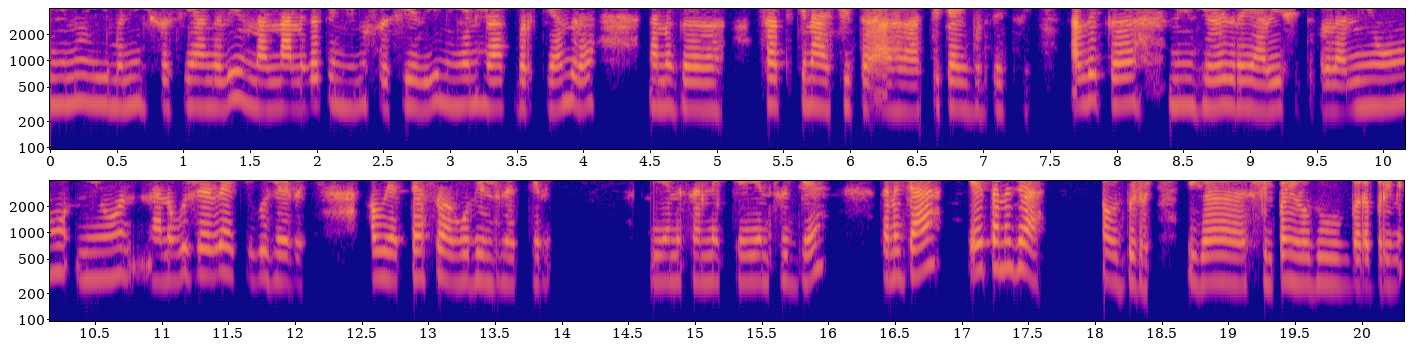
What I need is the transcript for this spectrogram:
ನೀನು ಈ ಮನಿ ಸಸಿ ಹಂಗದಿ ನನ್ನ ನನಗತಿ ನೀನು ಸಸಿ ಅದಿ, ನೀ ಏನ್ ಹೇಳಕ್ ಬರ್ತಿ ಅಂದ್ರ, ನನಗ ಸತ್ಕಿನ ಅಚ್ಚಿತ ಅಚ್ಚಿಕಾಗಿ ಬಿಡ್ತೈತ್ರಿ. ಅದಕ್ಕ ನೀವ್ ಹೇಳಿದ್ರೆ ಯಾರಿಗೂ ಸಿಟ್ಟು ಬರಲ್ಲ. ನೀವು ನೀವು, ನನಗೂ ಹೇಳ್ರಿ, ಆಕಿಗೂ ಹೇಳ್ರಿ. ಅವು ವ್ಯತ್ಯಾಸ ಆಗೋದಿಲ್ರಿ ಅತ್ತಿರಿ ಏನು ಸಣ್ಣಕ್ಕೆ ಏನ್ ಸುದ್ದಿ ತನುಜ? ಏ ತನುಜ? ಹೌದ್ ಬಿಡ್ರಿ. ಈಗ ಶಿಲ್ಪ ಹೇಳೋದು ಬರಬರಿನೇ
